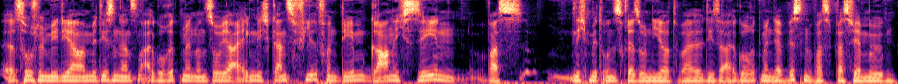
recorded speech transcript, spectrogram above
äh, Social Media und mit diesen ganzen Algorithmen und so ja eigentlich ganz viel von dem gar nicht sehen, was nicht mit uns resoniert, weil diese Algorithmen ja wissen, was, was wir mögen.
